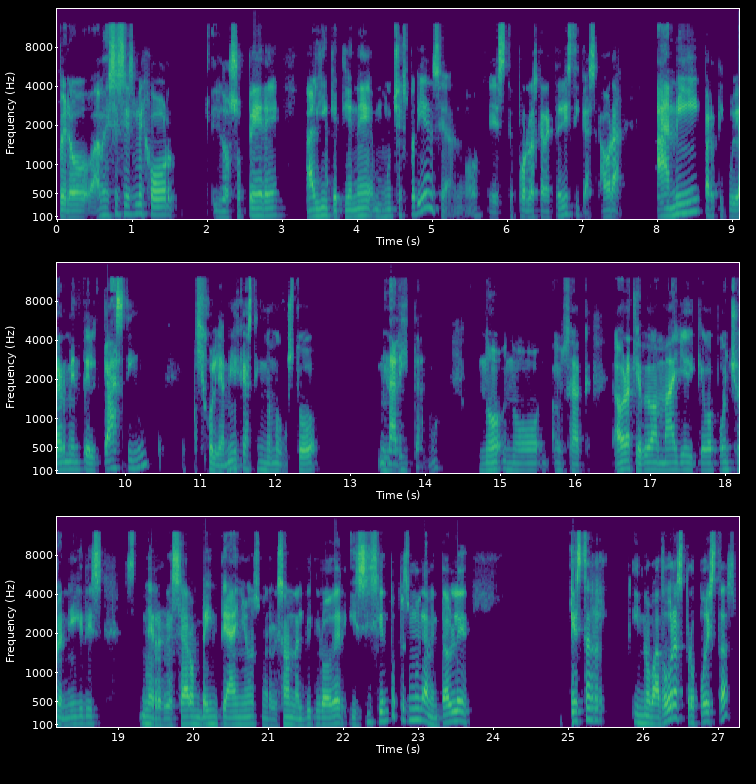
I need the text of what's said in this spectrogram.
pero a veces es mejor que los opere alguien que tiene mucha experiencia, ¿no? Este, por las características. Ahora, a mí particularmente el casting, híjole, a mí el casting no me gustó nadita, ¿no? No, no, o sea, ahora que veo a Mayer y que veo a Poncho de Nigris, me regresaron 20 años, me regresaron al Big Brother y sí siento que es muy lamentable que estas innovadoras propuestas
